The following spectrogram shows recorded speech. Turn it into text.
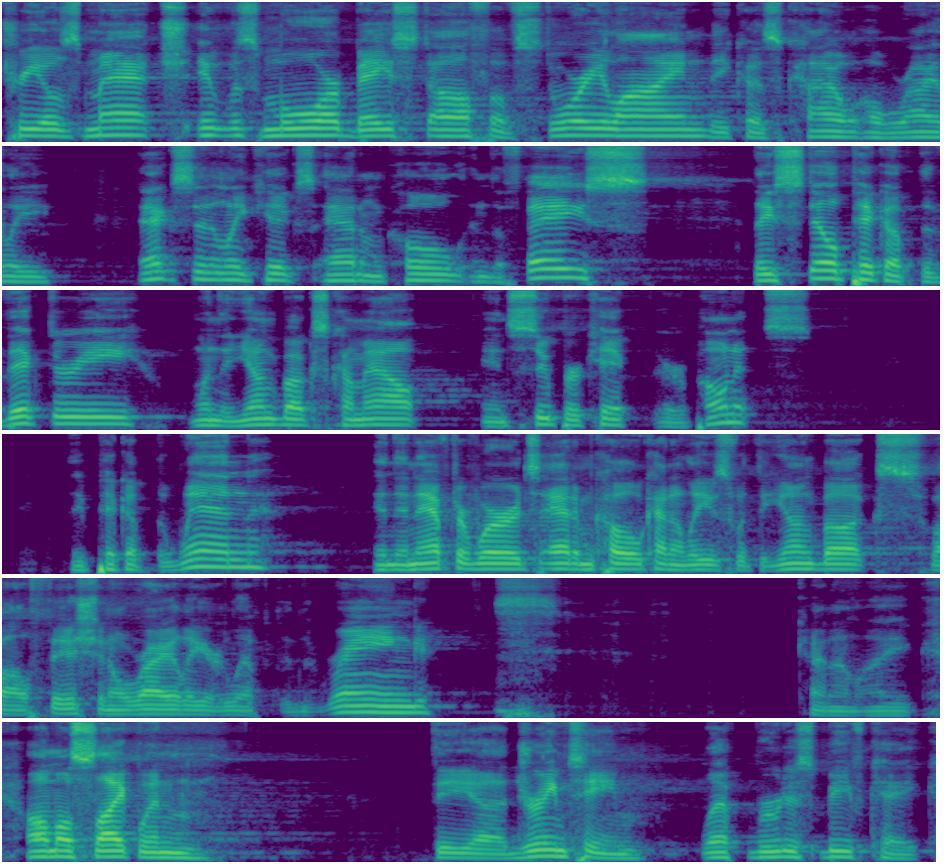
trios match. It was more based off of storyline because Kyle O'Reilly accidentally kicks Adam Cole in the face. They still pick up the victory when the Young Bucks come out and super kick their opponents. They pick up the win. And then afterwards, Adam Cole kind of leaves with the Young Bucks while Fish and O'Reilly are left in the ring. Kind of like, almost like when the uh, Dream Team left Brutus Beefcake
